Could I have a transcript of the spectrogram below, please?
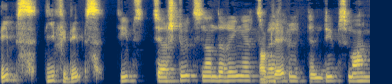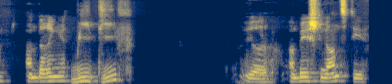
Dips, tiefe Dips? Dips zuerst stützen an der Ringe, zum okay. Beispiel den Dips machen an der Ringe. Wie tief? Ja, am besten ganz tief.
